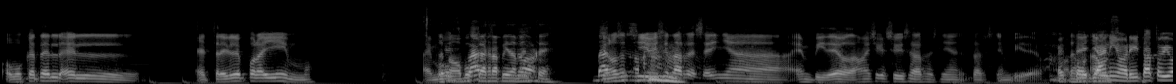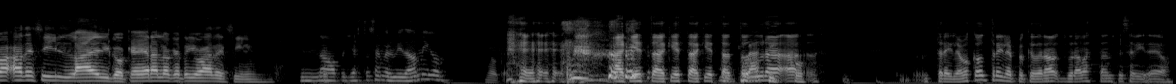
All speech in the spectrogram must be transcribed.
O búscate el, el, el trailer por allí mismo. Ahí Lo mismo. vamos a Es buscar rápidamente. Yo no sé si yo hice la reseña en video. Déjame ver si yo hice la reseña, la reseña en video. Este, Yanni, ahorita tú ibas a decir algo. ¿Qué era lo que tú ibas a decir? No, pues ya hasta se me olvidó, amigo. Ok. aquí está, aquí está, aquí está. Un Todo dura. ah, un trailer, buscar un trailer porque dura, dura bastante ese video.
